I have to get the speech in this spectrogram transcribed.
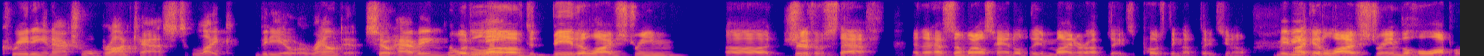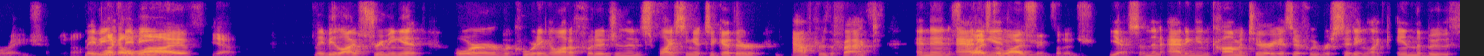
creating an actual broadcast like video around it. So having I would me- love to be the live stream uh, Sure. chief of staff and then have someone else handle the minor updates, posting updates. You know, maybe I could live stream the whole operation. You know, Maybe- like a maybe- live, yeah. maybe live streaming it or recording a lot of footage and then splicing it together after the fact and then Splice adding the in live stream footage. yes and then adding in commentary as if we were sitting like in the booth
